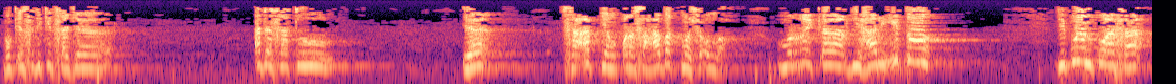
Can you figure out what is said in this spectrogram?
mungkin sedikit saja ada satu ya saat yang para sahabat masya Allah mereka di hari itu di bulan puasa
